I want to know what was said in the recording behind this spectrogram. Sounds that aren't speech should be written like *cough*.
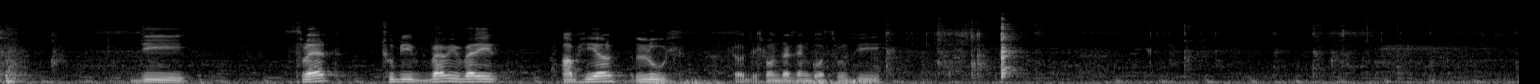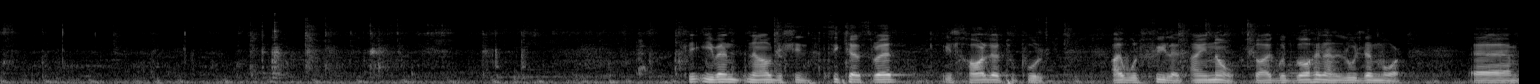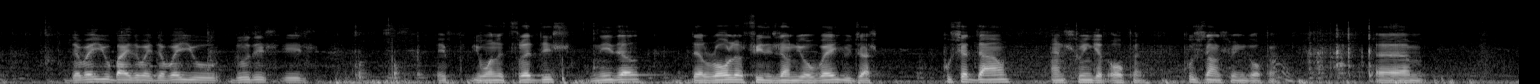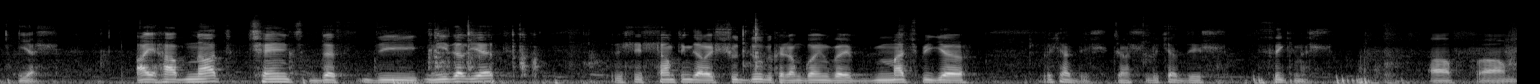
the thread to be very very up here loose. So this one doesn't go through the See, even now this is thicker thread is harder to pull. I would feel it, I know. So I could go ahead and loosen more. Um, the way you, by the way, the way you do this is if you want to thread this needle, the roller feed is on your way, you just push it down and swing it open. Push down, swing open. Um, yes. I have not changed the, the needle yet. This is something that I should do because I'm going very much bigger. Look at this, just look at this thickness of um,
